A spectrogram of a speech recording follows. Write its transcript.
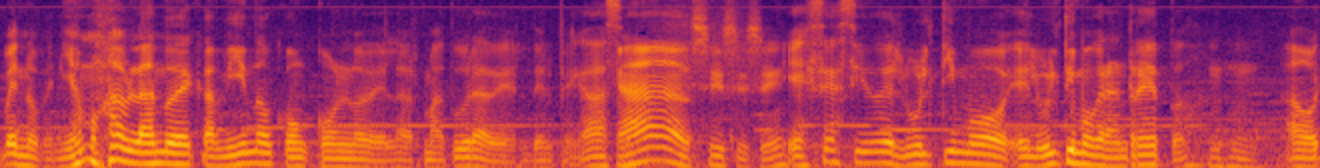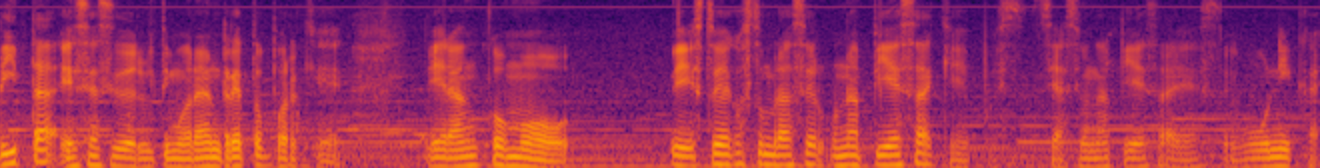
bueno, veníamos hablando de camino con, con lo de la armadura del, del Pegaso. Ah, sí, sí, sí. Ese ha sido el último, el último gran reto. Ujú. Ahorita ese ha sido el último gran reto porque eran como estoy acostumbrado a hacer una pieza que pues se hace una pieza es única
